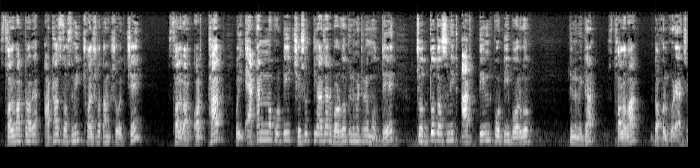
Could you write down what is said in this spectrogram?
স্থলভাগটা হবে আঠাশ দশমিক ছয় শতাংশ হচ্ছে স্থলভাগ। অর্থাৎ ওই একান্ন কোটি ছেষট্টি হাজার বর্গ কিলোমিটারের মধ্যে চোদ্দ দশমিক আট তিন কোটি বর্গ কিলোমিটার স্থলভাগ দখল করে আছে।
